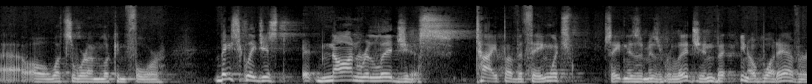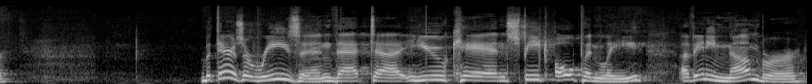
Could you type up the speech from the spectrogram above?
oh, what's the word I'm looking for? Basically just non religious type of a thing, which Satanism is religion, but you know, whatever. But there's a reason that uh, you can speak openly of any number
